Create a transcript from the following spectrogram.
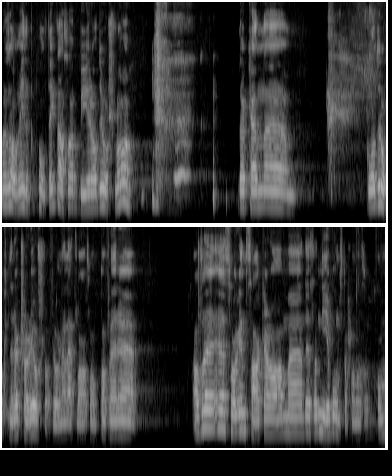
Men så var vi inne på politikk, da. Så byrådet i Oslo Dere kan uh, gå og drukne dere sjøl i Oslofjorden eller et eller annet sånt. For eh, Altså, jeg så en sak her da om eh, disse nye bomstasjonene som kom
